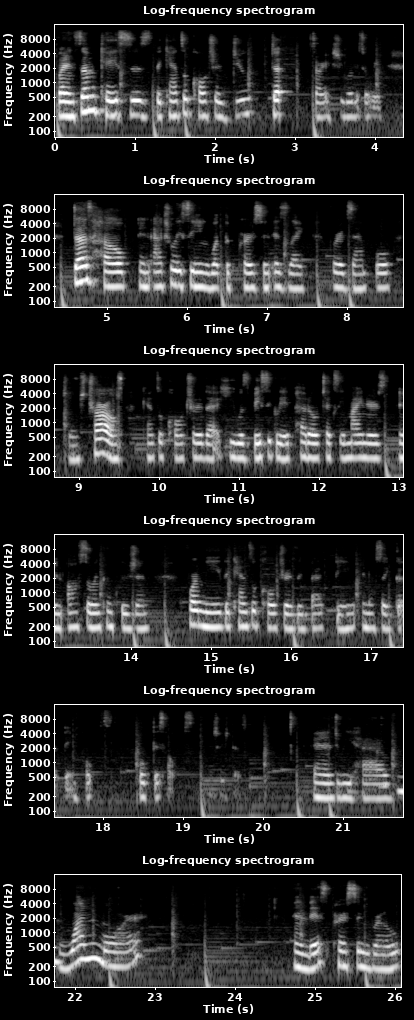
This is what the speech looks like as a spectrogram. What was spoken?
But in some cases, the cancel culture do, do sorry, she wrote it so weird, does help in actually seeing what the person is like. For example, James Charles, cancel culture that he was basically a pedo texting minors, and also in conclusion, for me, the cancel culture is a bad thing and also a good thing. Hopes, hope this helps. It sure does. And we have mm-hmm. one more, and this person wrote,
